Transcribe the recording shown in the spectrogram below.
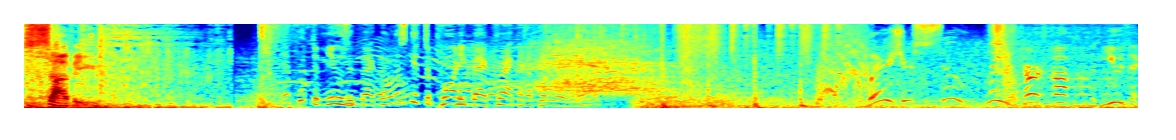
Savvy. Yeah, put the music back on. Let's get the party back cracking up in there, man. Where's your suit? Please turn up the music.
